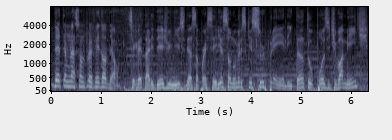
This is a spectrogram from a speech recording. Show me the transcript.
determinação do prefeito Aldelmo. Secretário, desde o início dessa parceria são números que surpreendem, tanto positivamente,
